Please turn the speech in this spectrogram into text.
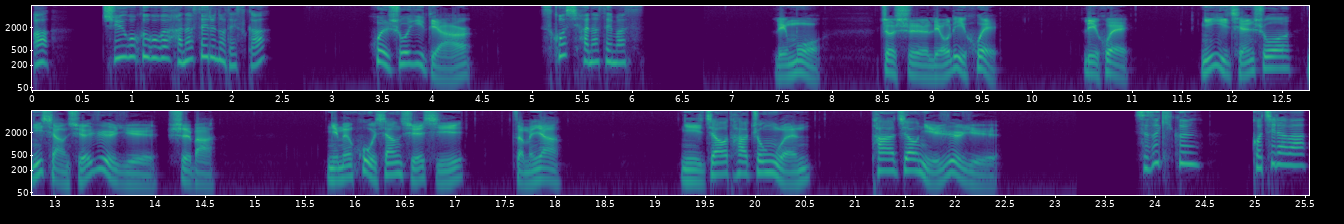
あ、中国語が話せるのですか？会说一点儿。少し話せます。林木，这是刘立慧。立慧，你以前说你想学日语是吧？你们互相学习怎么样？你教他中文，他教你日语。鈴木くん、こちらは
